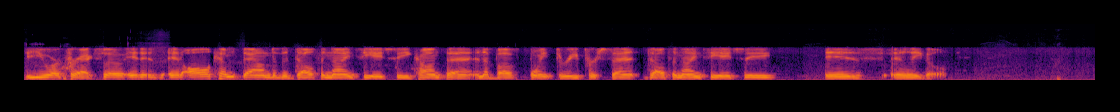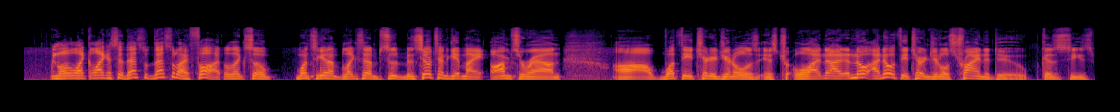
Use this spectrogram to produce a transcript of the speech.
You are correct. So it is. It all comes down to the Delta 9 THC content, and above 0.3 percent Delta 9 THC is illegal. Well, like like I said, that's what that's what I thought. Like so, once again, like I said, I've been still trying to get my arms around uh, what the attorney general is. is tr- well, I, I, know I know what the attorney general is trying to do because he's.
